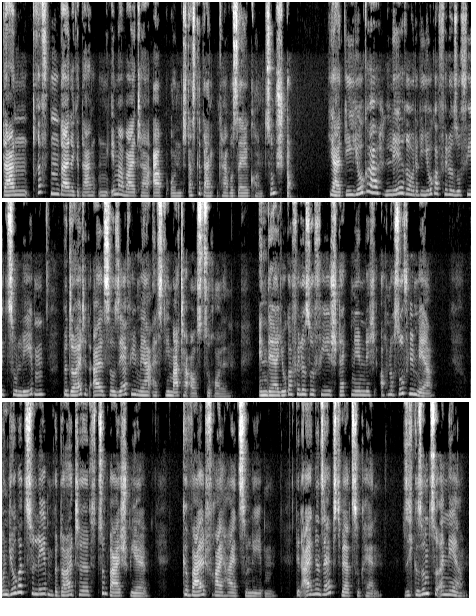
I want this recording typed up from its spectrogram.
dann driften deine Gedanken immer weiter ab und das Gedankenkarussell kommt zum Stopp. Ja, die Yoga-Lehre oder die Yoga-Philosophie zu leben bedeutet also sehr viel mehr als die Matte auszurollen. In der Yoga-Philosophie steckt nämlich auch noch so viel mehr. Und Yoga zu leben bedeutet zum Beispiel Gewaltfreiheit zu leben, den eigenen Selbstwert zu kennen, sich gesund zu ernähren,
